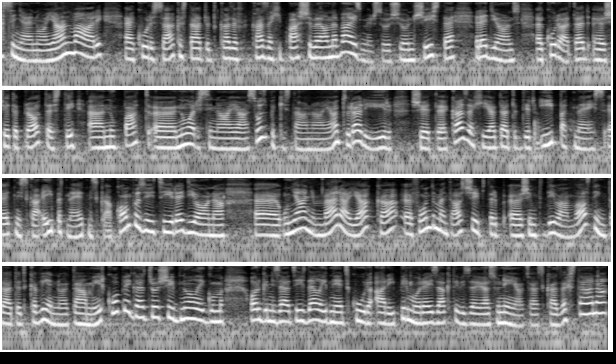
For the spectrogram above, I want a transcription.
asiņaino janvāri, kuras sekas tātad Kazahi paši vēl nav aizmirsuši. Un šīs reģions, kurā tad šie protesti nu pat norisinājās Uzbekistānā, jā, tur arī ir šie Kazahi, jā, tā tad ir īpatnējs etniskā, īpatnē etniskā kompozīcija reģionā. Eh, un jāņem vērā, ja, ka eh, fundamentāla atšķirība starp eh, šīm divām valstīm tātad, ka viena no tām ir kopīgās drošības nolīguma organizācijas dalībniece, kura arī pirmo reizi aktivizējās un iejaucās Kazahstānā.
